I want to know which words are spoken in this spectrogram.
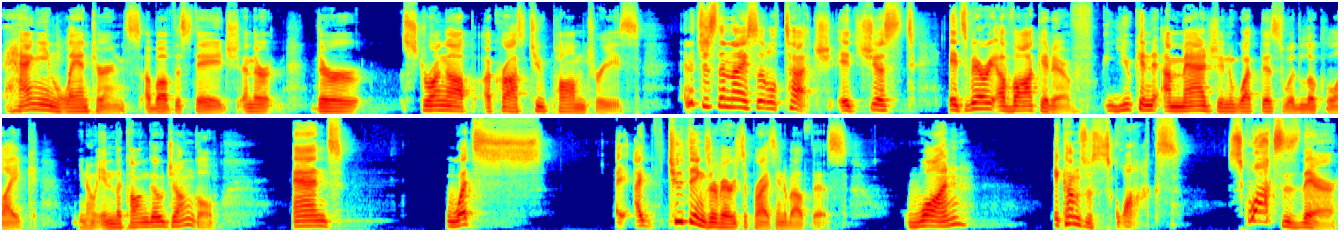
hanging lanterns above the stage, and they're they're strung up across two palm trees. And it's just a nice little touch. It's just it's very evocative. You can imagine what this would look like, you know, in the Kongo Jungle. And what's I, I two things are very surprising about this. One, it comes with Squawks. Squawks is there.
